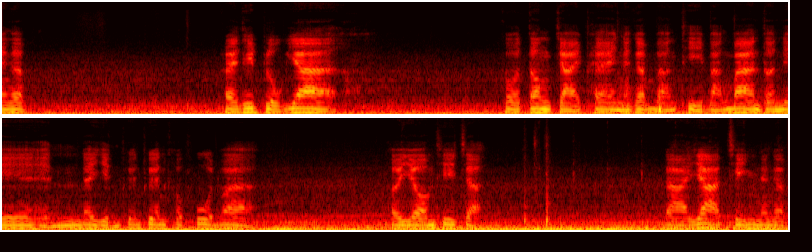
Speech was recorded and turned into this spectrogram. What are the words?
นะครับ ใครที่ปลูกหญ้า ก็ต้องจ่ายแพงนะครับ บางทีบางบ้านตอนนี้เห็นได้ยินเพื่อนๆเขาพูดว่าเขายอมที่จะด่ายหญ้าทิ้งนะครับ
